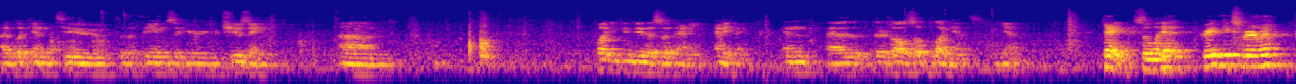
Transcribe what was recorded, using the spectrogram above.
I'd look into, to the themes that you're, you're choosing. Um, but you can do this with any, anything. And uh, there's also plugins, again. Okay, so we'll hit create the experiment.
